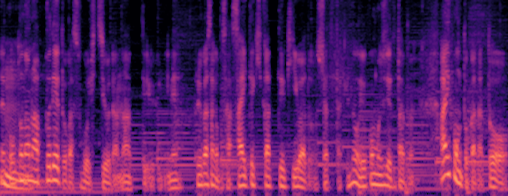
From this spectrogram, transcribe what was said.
大人のアップデートがすごい必要だなっていうふうにね。古川さんがさ最適化っていうキーワードをおっしゃってたけど、横文字で言うと多分 iPhone とかだと、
